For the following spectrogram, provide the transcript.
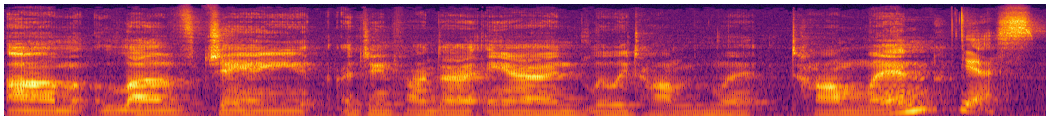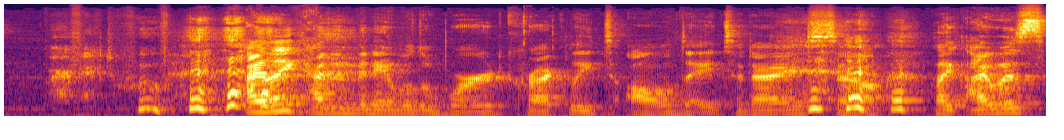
Um, love Jane, uh, Jane Fonda and Lily Tomlin. Tomlin. Yes. Perfect. Whew. I like haven't been able to word correctly t- all day today. So like I was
